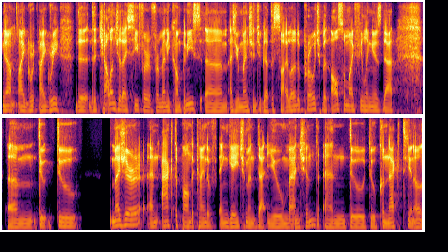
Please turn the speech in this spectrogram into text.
yeah, I agree. I agree. The the challenge that I see for for many companies, um, as you mentioned, you got the siloed approach, but also my feeling is that um, to to measure and act upon the kind of engagement that you mentioned and to to connect you know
